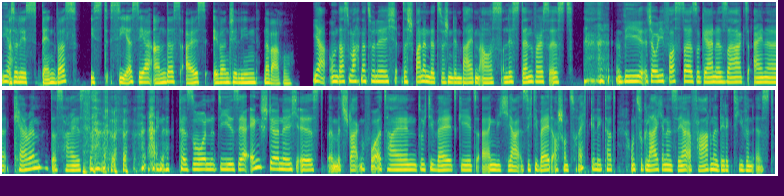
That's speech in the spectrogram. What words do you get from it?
Ja. Also Liz Danvers ist sehr, sehr anders als Evangeline Navarro. Ja, und das macht natürlich das Spannende zwischen den beiden aus. Liz Danvers ist wie Jodie Foster so gerne sagt, eine Karen. Das heißt, eine Person, die sehr engstirnig ist, mit starken Vorurteilen durch die Welt geht, eigentlich ja sich die Welt auch schon zurechtgelegt hat und zugleich eine sehr erfahrene Detektivin ist,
